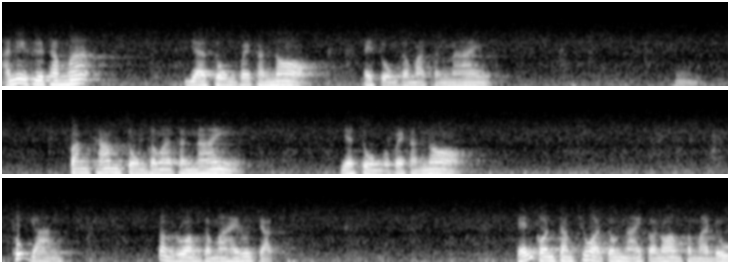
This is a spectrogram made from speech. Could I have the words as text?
อันนี้คือธรรมะ อย่าส่งไปข้างนอก ให้ส่งเข้ามาข้างในฟังธรรมส่งเข้ามาข้างใน อย่าส่งออกไปข้างนอก ทุกอย่างต้องรวมกันมาให้รู้จัก เห็นคนทำชั่วตรงไหนก็น้อมเข้ามาดู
